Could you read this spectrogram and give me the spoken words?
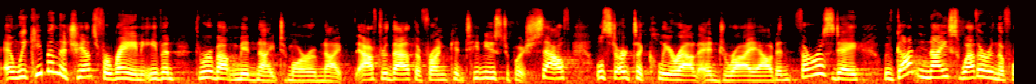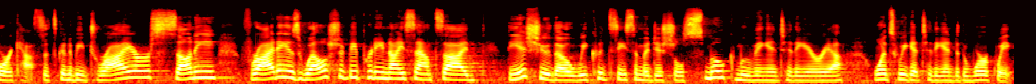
And we keep in the chance for rain even through about midnight tomorrow night. After that, the front continues to push south. We'll start to clear out and dry out. And Thursday, we've got nice weather in the forecast. It's going to be drier, sunny. Friday as well should be pretty nice outside. The issue, though, we could see some additional smoke moving into the area once we get to the end of the work week.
